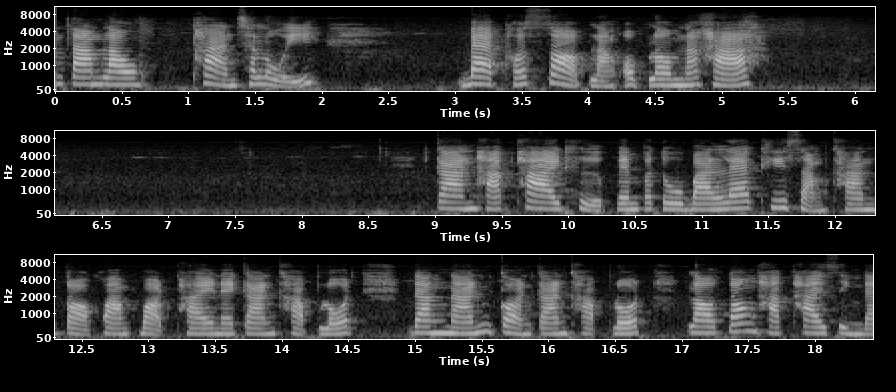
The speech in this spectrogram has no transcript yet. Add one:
ำตามเราผ่านฉลุย แบบทดสอบหลังอบรมนะคะ การทักทายถือเป็นประตูบานแรกที่สำคัญต่อความปลอดภัยในการขับรถ ดังนั้นก่อนการขับรถ เราต้องทักทายสิ่งใด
